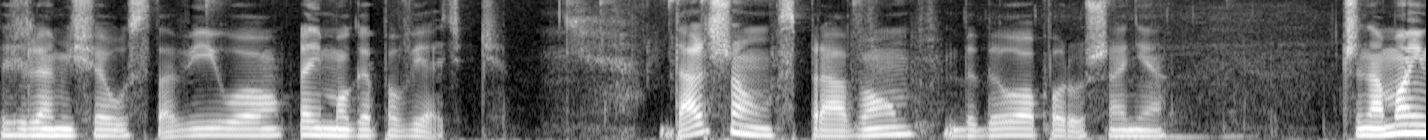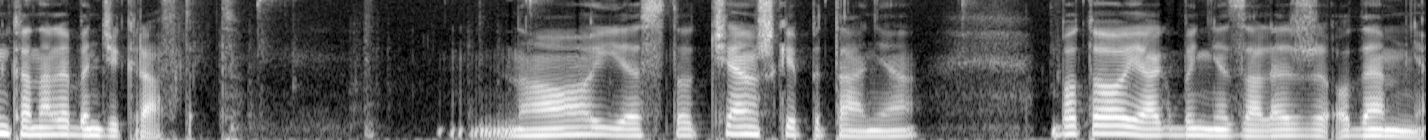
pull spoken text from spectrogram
źle mi się ustawiło, ale i mogę powiedzieć. Dalszą sprawą by było poruszenie, czy na moim kanale będzie crafted. No, jest to ciężkie pytanie, bo to jakby nie zależy ode mnie.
